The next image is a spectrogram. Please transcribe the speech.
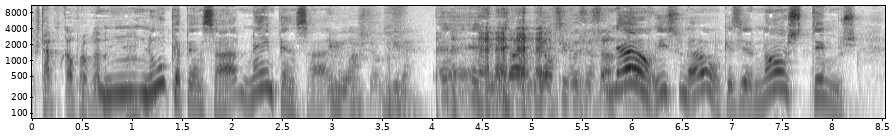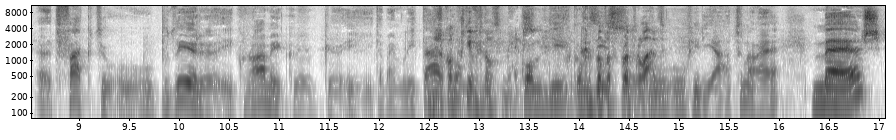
Está a colocar o problema. Nunca pensar, nem pensar. Em mudar o estilo de vida. em mudar o modelo de civilização. Não, isso não. Quer dizer, nós temos eh, de facto, o poder económico que, e também militar. Os combustíveis não se mexem. Como, di, como disse por outro lado. O, o Viriato, não é? Mas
